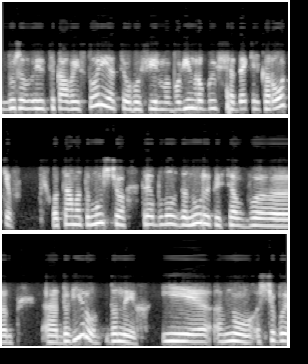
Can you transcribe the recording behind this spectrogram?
дуже цікава історія цього фільму, бо він робився декілька років, от саме тому, що треба було зануритися в е, довіру до них, і ну щоб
